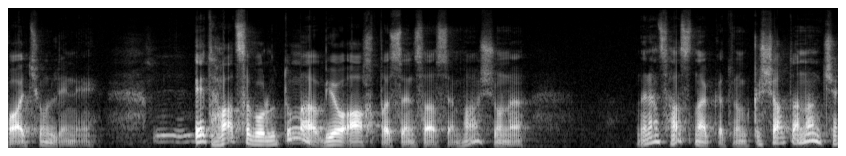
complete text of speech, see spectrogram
պայթյուն լինի։ Այդ հացը, որ ուտում է, բիո աղբը, սենց ասեմ, հա, շունը, նրանց հասնա կտրում կշատանան չէ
